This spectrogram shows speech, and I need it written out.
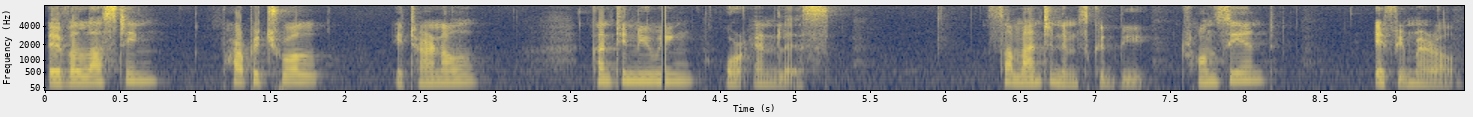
everlasting, perpetual, eternal, continuing, or endless. Some antonyms could be transient, ephemeral.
